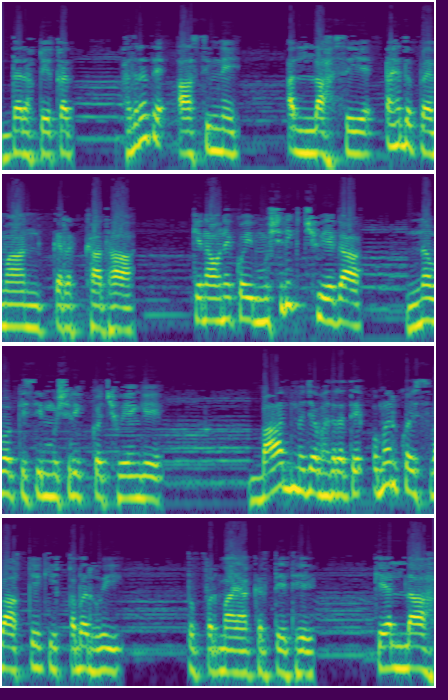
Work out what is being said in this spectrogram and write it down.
در حقیقت حضرت عاصم نے اللہ سے یہ عہد پیمان کر رکھا تھا کہ نہ انہیں کوئی مشرق چھوئے گا، نہ وہ کسی مشرق کو چھوئیں گے۔ بعد میں جب حضرت عمر کو اس واقعے کی خبر ہوئی تو فرمایا کرتے تھے کہ اللہ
